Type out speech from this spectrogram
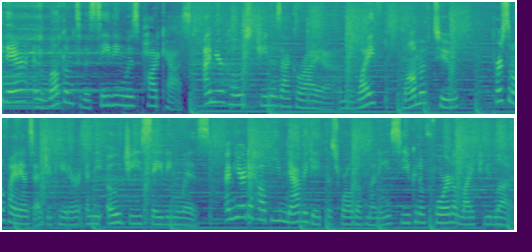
Hey there, and welcome to the Saving Wiz podcast. I'm your host, Gina Zachariah. I'm a wife, mom of two, personal finance educator, and the OG Saving Wiz. I'm here to help you navigate this world of money so you can afford a life you love.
